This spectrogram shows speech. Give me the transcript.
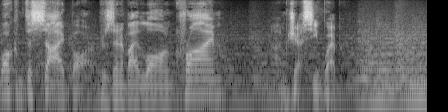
Welcome to Sidebar, presented by Law and Crime. I'm Jesse Weber.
